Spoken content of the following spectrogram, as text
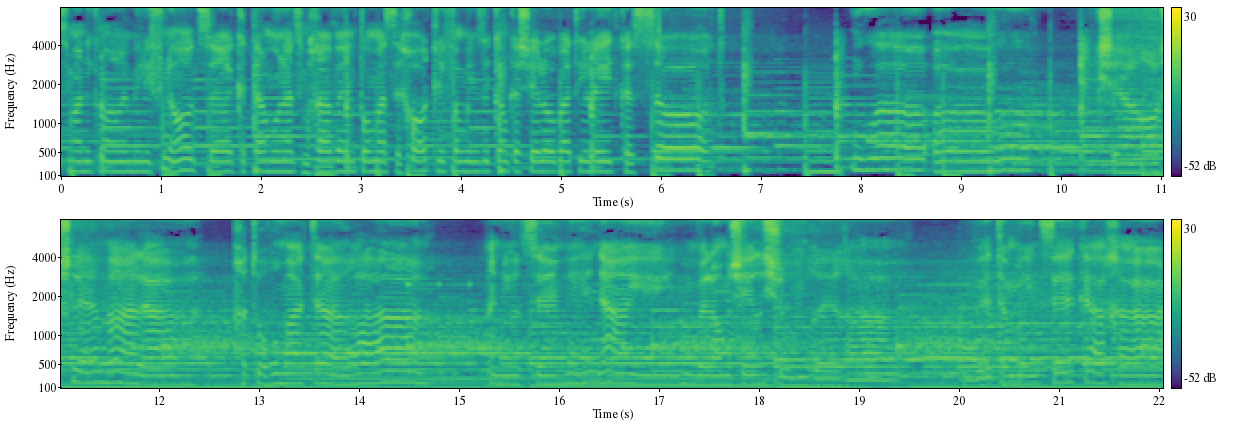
מזמן נגמר למי לפנות זה רק אתה מול עצמך ואין פה מסכות. לפעמים זה גם קשה לא באתי להתכסות. כשהראש למעלה חתור מטרה אני יוצא מעיניים ולא משאיר שום ברירה. ותמיד זה ככה,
